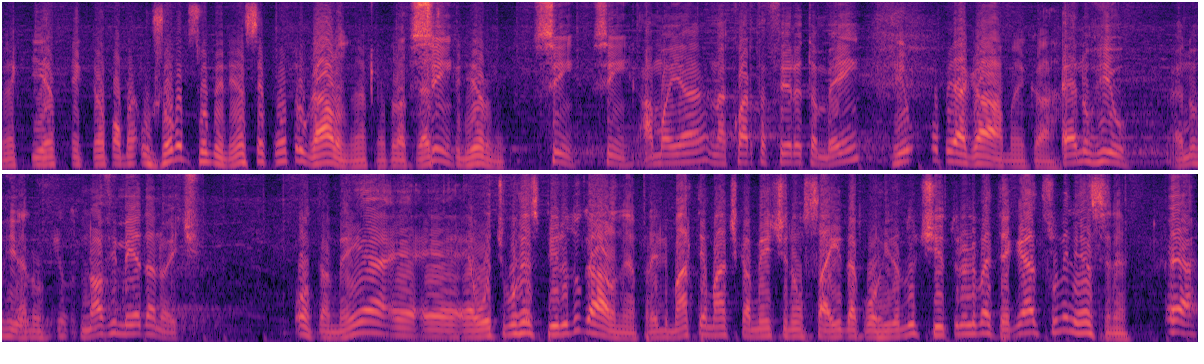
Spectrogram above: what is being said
né, que entra em campo. amanhã. O jogo do Fluminense é contra o Galo, né? Contra o Atlético Sim. Mineiro. Né? sim, sim. Amanhã, na quarta-feira também, Rio ou BH, mãe, cá? é no Rio. É no Rio. É no Rio. Nove e meia da noite. Bom, também é, é- é- é o último respiro do Galo, né? Para ele matematicamente não sair da corrida do título, ele vai ter que ganhar do Fluminense, né? É,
